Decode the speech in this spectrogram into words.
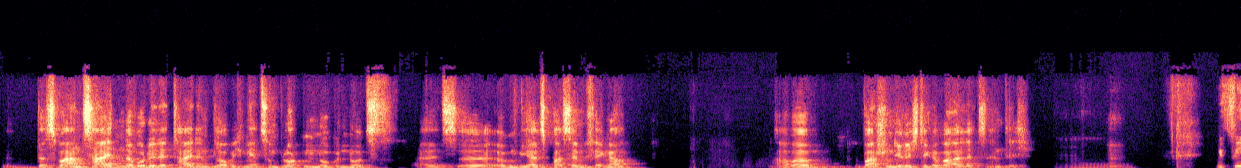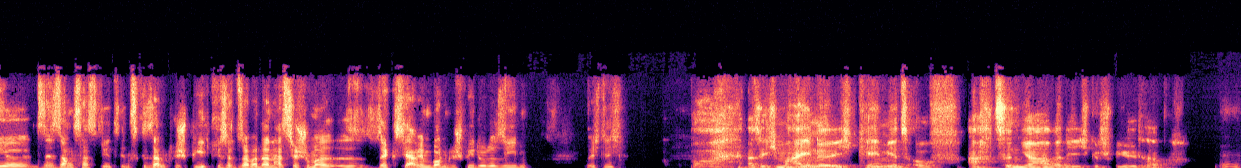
das waren Zeiten, da wurde der Tident, glaube ich, mehr zum Blocken nur benutzt als äh, irgendwie als Passempfänger. Aber war schon die richtige Wahl letztendlich. Wie viele Saisons hast du jetzt insgesamt gespielt? Sag mal, dann hast du ja schon mal äh, sechs Jahre in Bonn gespielt oder sieben? Richtig? Boah, also ich meine, ich käme jetzt auf 18 Jahre, die ich gespielt habe. Hm.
